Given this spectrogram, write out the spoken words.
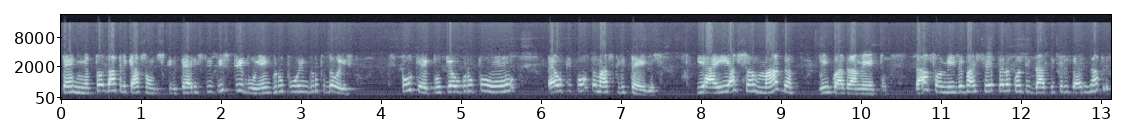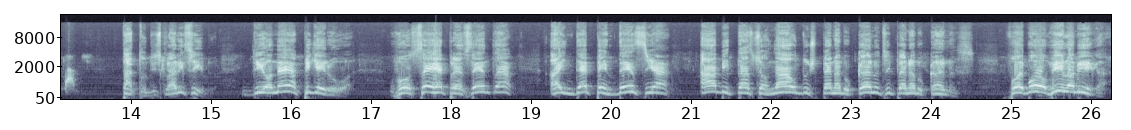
termina toda a aplicação dos critérios, se distribui em grupo 1 e em grupo 2. Por quê? Porque o grupo 1 é o que conta mais critérios. E aí a chamada do enquadramento da família vai ser pela quantidade de critérios aplicados. Está tudo esclarecido. Dionéia Figueiroa, você representa a independência habitacional dos pernambucanos e pernambucanas. Foi bom ouvi-la, amiga?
